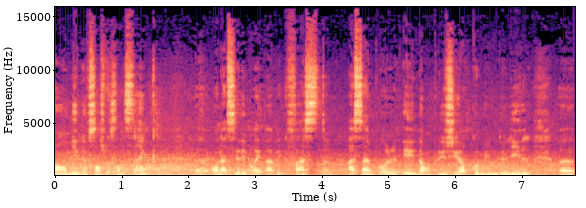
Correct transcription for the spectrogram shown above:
En 1965, euh, on a célébré avec faste à Saint-Paul et dans plusieurs communes de l'île euh,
